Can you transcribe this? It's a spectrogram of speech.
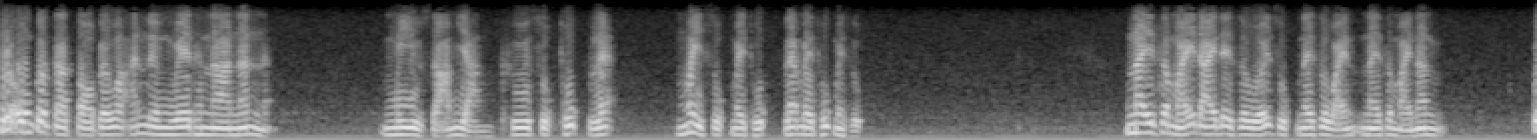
พระองค์ก็ตรัสต่อไปว่าอันหนึ่งเวทนานั้นมีอยู่สามอย่าง คือสุขทุกข์และไม่สุขไม่ทุกข์และไม่ทุกข์ไม่สุข ในสมัยใดได้เสวยสุขในสมัยในสมัยนั้น ก็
